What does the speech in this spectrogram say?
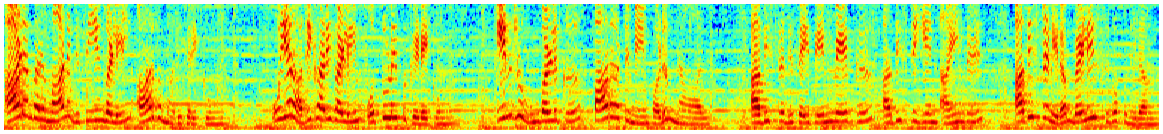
ஆடம்பரமான விஷயங்களில் ஆர்வம் அதிகரிக்கும். உயர் அதிகாரிகளின் ஒத்துழைப்பு கிடைக்கும். இன்று உங்களுக்கு பாராட்டு மேம்படும் நாள். அதிர்ஷ்ட திசை தென்மேற்கு அதிர்ஷ்ட எண் ஐந்து அதிர்ஷ்ட நிறம் வெளிர் சிவப்பு நிறம்.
